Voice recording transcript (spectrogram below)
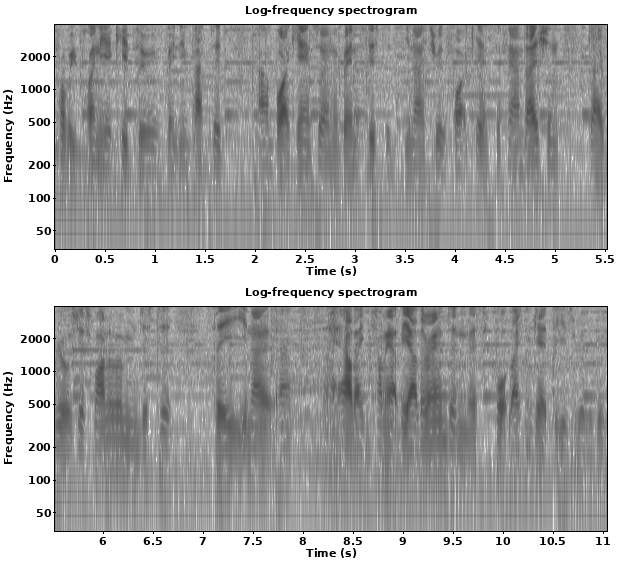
probably plenty of kids who have been impacted um, by cancer and have been assisted, you know, through the Fight Cancer Foundation. Gabriel is just one of them, and just to see, you know, uh, how they can come out the other end and the support they can get is really good.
